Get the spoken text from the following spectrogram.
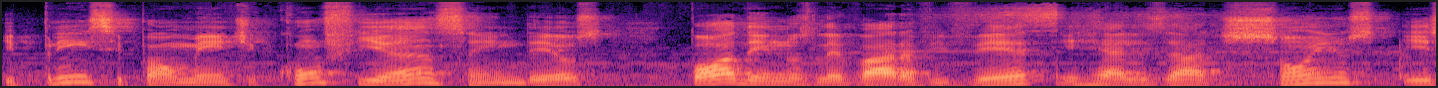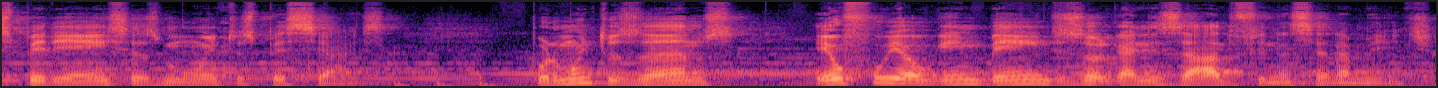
e principalmente confiança em Deus podem nos levar a viver e realizar sonhos e experiências muito especiais. Por muitos anos, eu fui alguém bem desorganizado financeiramente.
